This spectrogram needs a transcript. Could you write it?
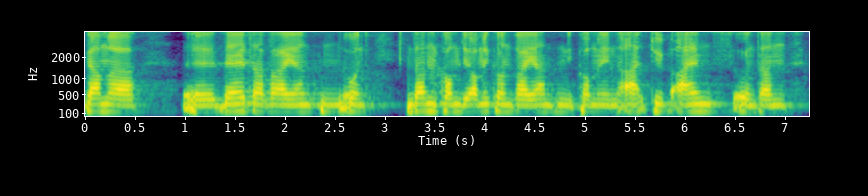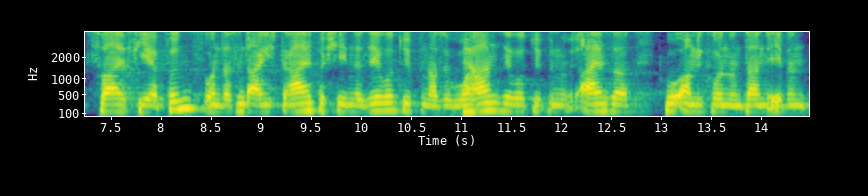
Gamma, äh, Delta-Varianten und und dann kommen die Omikron-Varianten, die kommen in Typ 1 und dann 2, 4, 5. Und das sind eigentlich drei verschiedene Serotypen, also Wuhan-Serotypen, 1er, Omikron und dann eben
